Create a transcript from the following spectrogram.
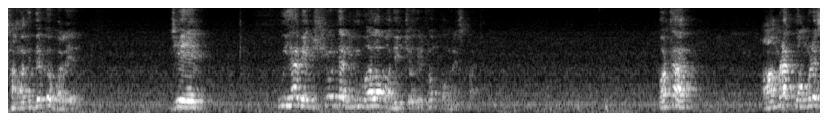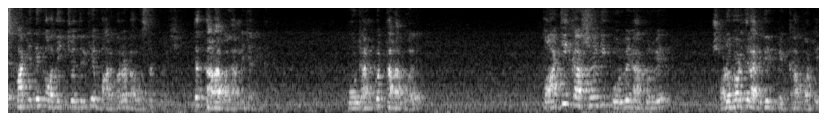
সাংবাদিকদেরকেও বলে যে we have ensure the of Adhir Chowdhury from Congress party অর্থাৎ, আমরা কংগ্রেস পার্টি থেকে অধীর চৌধুরীকে বার করার ব্যবস্থা করেছি। তা তারা বলে, আমি জানি না। কোট আনকোট তারা বলে। পার্টি কার সঙ্গে কি করবে, না করবে সর্বভারতীয় রাজনীতির প্রেক্ষাপটে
